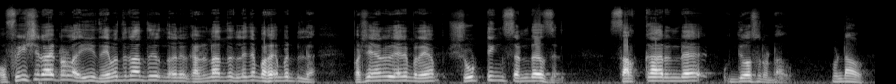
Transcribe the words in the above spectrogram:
ഒഫീഷ്യലായിട്ടുള്ള ഈ നിയമത്തിനകത്ത് കണ്ടിനകത്തില്ല ഞാൻ പറയാൻ പറ്റില്ല. പക്ഷേ ഞാനൊരു കാര്യം പറയാം. ഷൂട്ടിംഗ് സെന്റേഴ്സിൽ സർക്കാരിന്റെ ഉദ്യോഗസ്ഥരുണ്ടാകും. ഉണ്ടാവും.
